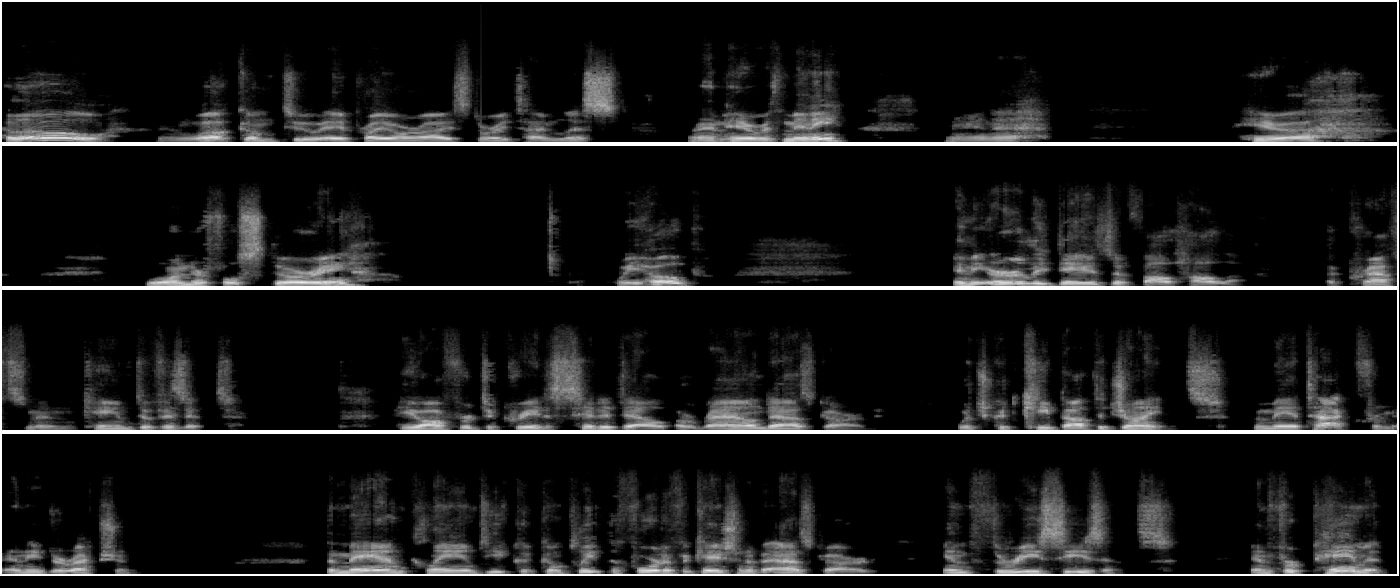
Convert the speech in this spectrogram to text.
Hello, and welcome to A Priori Story Timeless. I'm here with Minnie. We're going to hear a wonderful story. We hope. In the early days of Valhalla, a craftsman came to visit. He offered to create a citadel around Asgard, which could keep out the giants who may attack from any direction. The man claimed he could complete the fortification of Asgard in three seasons, and for payment,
